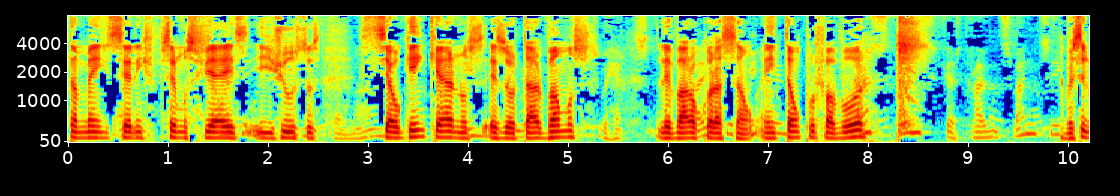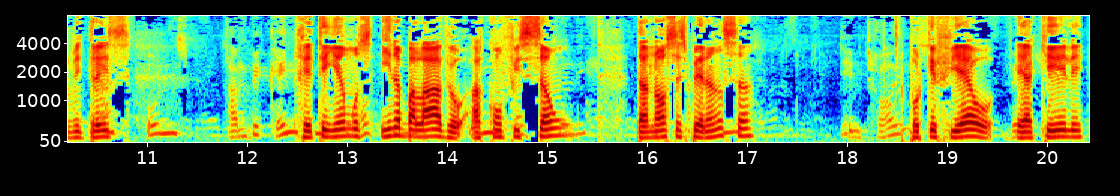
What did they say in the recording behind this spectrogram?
também sermos fiéis e justos. Se alguém quer nos exortar, vamos levar ao coração. Então, por favor, Lasst uns, Vers 23, versículo 23, uns am Bekenntnis retenhamos inabalável a confissão da nossa esperança, porque fiel é aquele que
